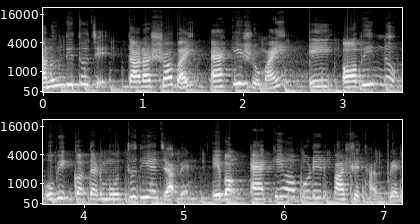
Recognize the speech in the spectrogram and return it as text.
আনন্দিত যে তারা সবাই একই সময়ে এই অভিন্ন অভিজ্ঞতার মধ্য দিয়ে যাবেন এবং একে অপরের পাশে থাকবেন।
